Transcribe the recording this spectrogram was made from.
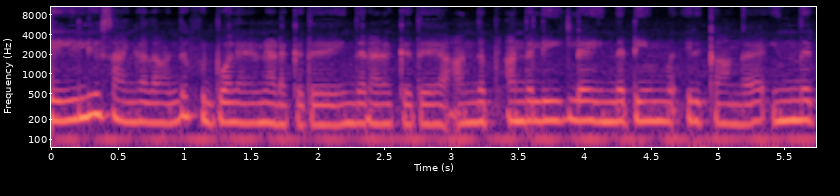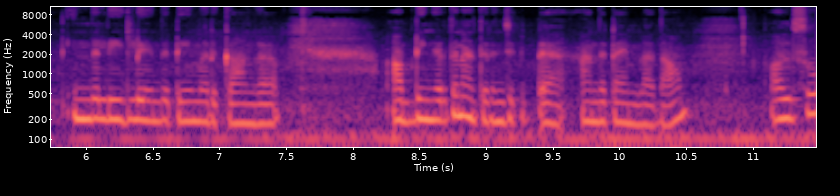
டெய்லியும் சாயங்காலம் வந்து ஃபுட்பால் என்ன நடக்குது இந்த நடக்குது அந்த அந்த லீக்கில் இந்த டீம் இருக்காங்க இந்த இந்த லீக்கில் இந்த டீம் இருக்காங்க அப்படிங்கிறத நான் தெரிஞ்சுக்கிட்டேன் அந்த டைமில் தான். ஆல்சோ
